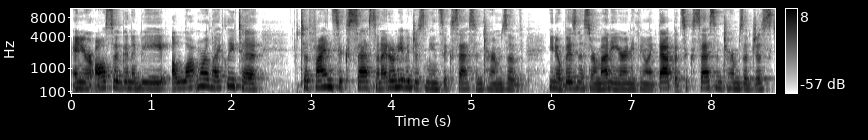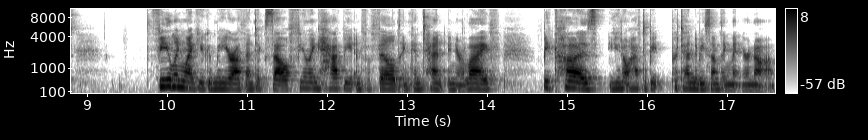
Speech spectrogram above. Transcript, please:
And you're also going to be a lot more likely to to find success and I don't even just mean success in terms of, you know, business or money or anything like that, but success in terms of just feeling like you can be your authentic self, feeling happy and fulfilled and content in your life because you don't have to be pretend to be something that you're not.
